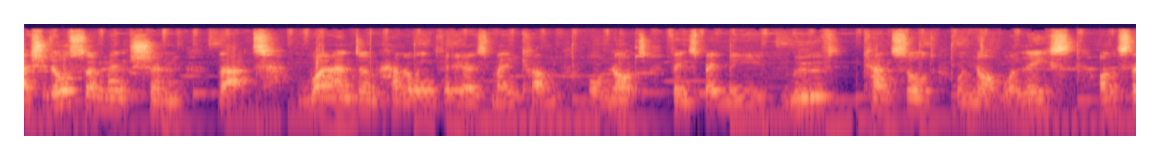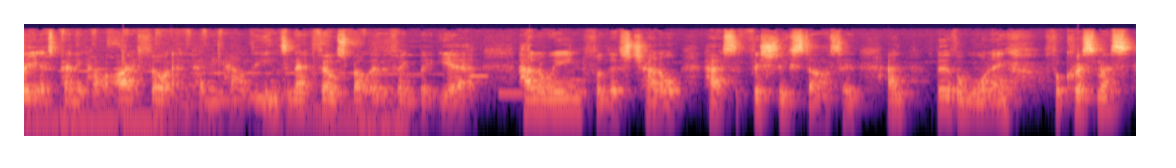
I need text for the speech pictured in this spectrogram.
I should also mention that random Halloween videos may come or not, things may be moved, cancelled or not released. Honestly, it's pending how I feel and pending how the internet feels about everything, but yeah. Halloween for this channel has officially started and bit of a warning for Christmas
